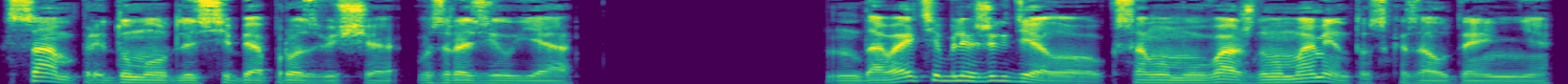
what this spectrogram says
сам придумал для себя прозвище», — возразил я. «Давайте ближе к делу, к самому важному моменту», — сказал Дэнни.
